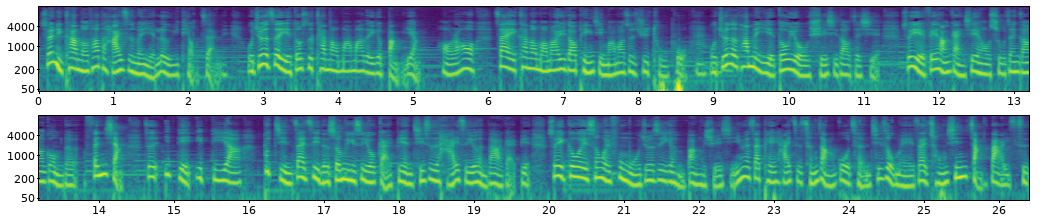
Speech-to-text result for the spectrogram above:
所以你看哦，他的孩子们也乐于挑战呢。我觉得这也都是看到妈妈的一个榜样。好，然后再看到妈妈遇到瓶颈，妈妈就去突破。我觉得他们也都有学习到这些，所以也非常感谢哦，淑珍刚刚跟我们的分享，这一点一滴啊。不仅在自己的生命是有改变，其实孩子有很大的改变。所以各位身为父母，我觉得是一个很棒的学习，因为在陪孩子成长的过程，其实我们也在重新长大一次。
